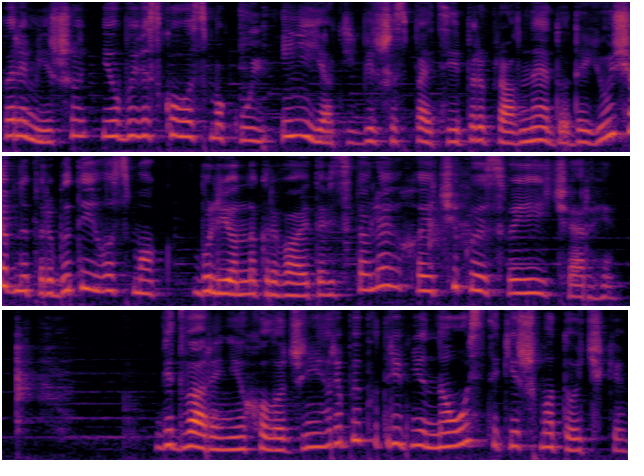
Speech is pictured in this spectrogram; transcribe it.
перемішую і обов'язково смакую, і ніяких більше спецій і приправ не додаю, щоб не перебити його смак. Бульйон накриваю та відставляю, хай очікує своєї черги. Відварені і охолоджені гриби потрібні на ось такі шматочки.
